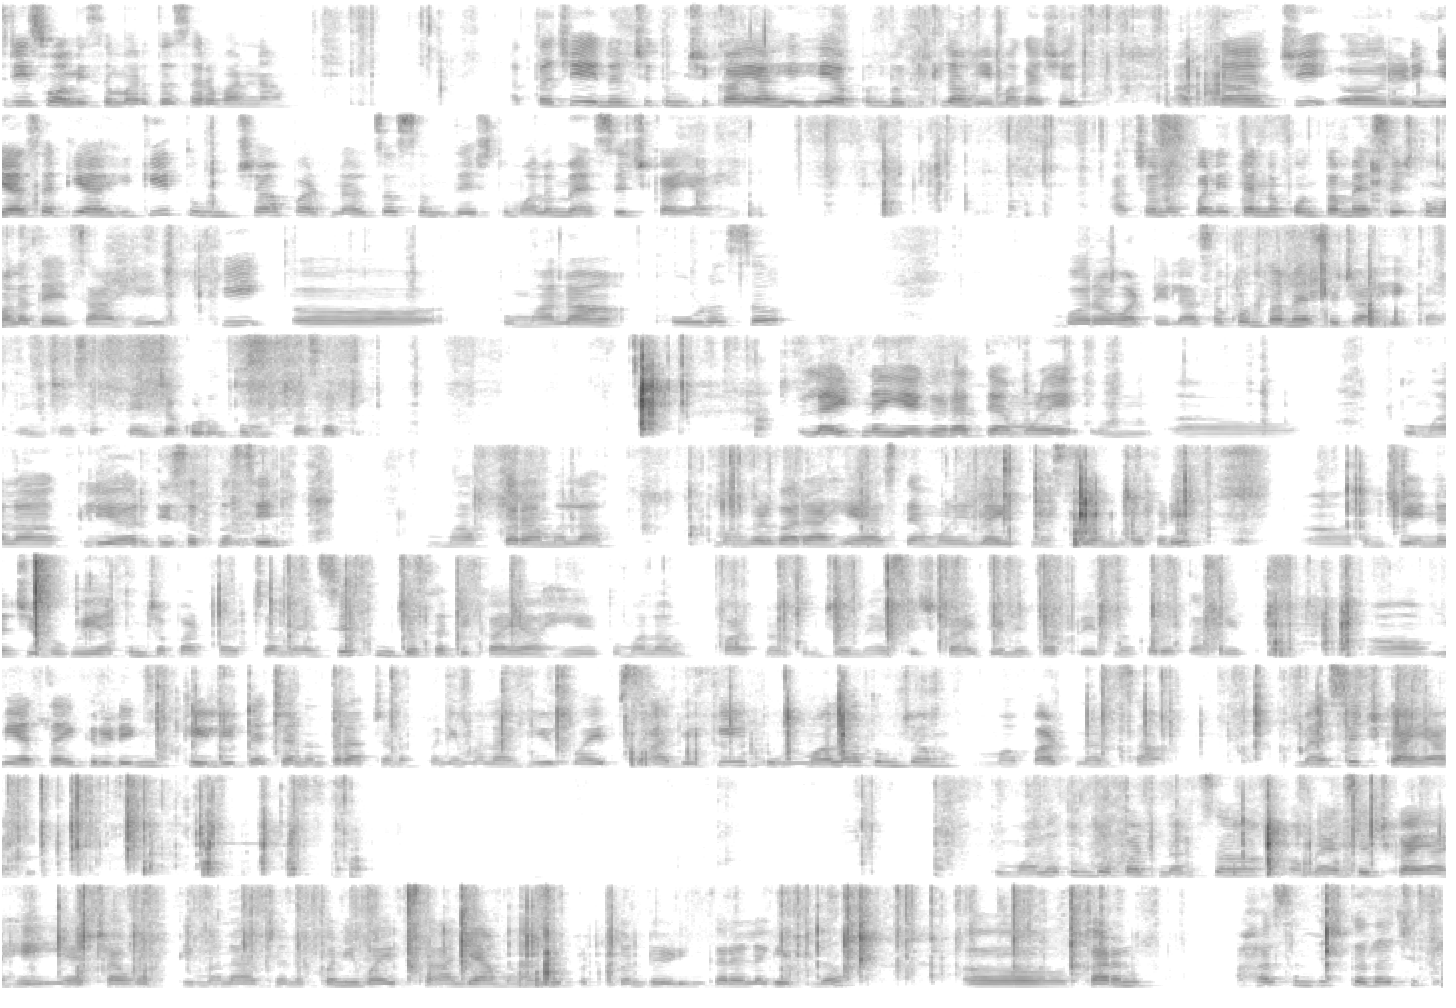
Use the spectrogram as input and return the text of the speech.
श्री स्वामी समर्थ सर्वांना. आताची एनर्जी तुमची काय आहे हे आपण बघितलं आहे मगाशीच. आत्ताची रीडिंग यासाठी आहे की तुमच्या पार्टनरचा संदेश तुम्हाला मेसेज काय आहे? अचानकपणे त्यांना कोणता मेसेज तुम्हाला द्यायचा आहे की तुम्हाला थोडंसं बरं वाटेल असा कोणता मेसेज आहे का त्यांच्या त्यांच्याकडून तुमच्यासाठी? लाइट नाही आहे घरात त्यामुळे तुम्हाला क्लिअर दिसत नसेल माफ करा मला. मंगळवार आहे आज त्यामुळे लाइट नसते आमच्याकडे. तुमची एनर्जी बघूया. तुमच्या पार्टनरचा मेसेज तुमच्यासाठी काय आहे? तुम्हाला पार्टनर तुमचे मेसेज काय देण्याचा प्रयत्न करत आहेत? मी आता एक रिडिंग केली. त्याच्यानंतर अचानकपणे मला ही वाईब्स आली की तुम्हाला तुमच्या पार्टनरचा मेसेज काय आहे? मला तुमच्या पार्टनरचा मेसेज काय आहे? याच्यावरती मला अचानकपणे वाईब्स आल्या म्हणून मी पटकन ट्रेडिंग करायला घेतलं. कारण हा संदेश कदाचित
